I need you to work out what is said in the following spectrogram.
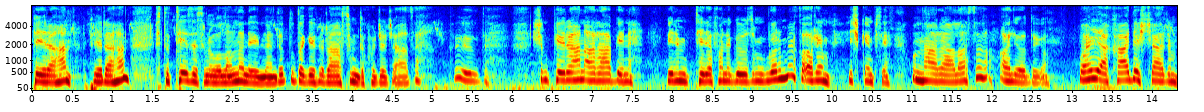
Perihan. Perihan işte teyzesinin oğlanla evlendi. O da gibi Rasim'di kocacağızı. Öldü. Şimdi Perihan ara beni. Benim telefonu gözüm görmüyor ki arayayım hiç kimse. Onlar ararsa alo diyorum. Vay ya kardeşlerim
